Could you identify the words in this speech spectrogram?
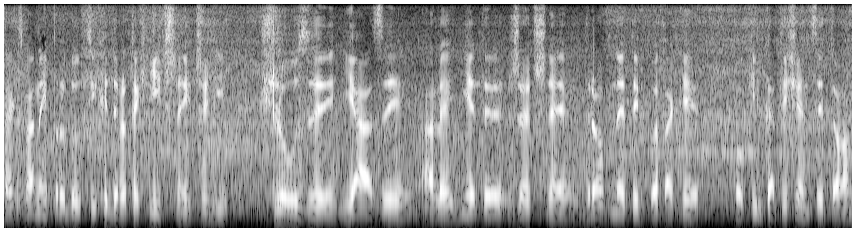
tak zwanej produkcji hydrotechnicznej, czyli śluzy, jazy, ale nie te rzeczne, drobne, tylko takie po kilka tysięcy ton.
